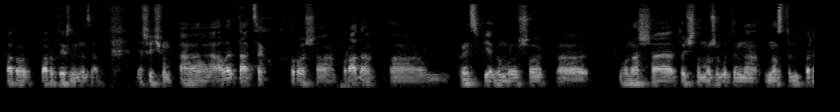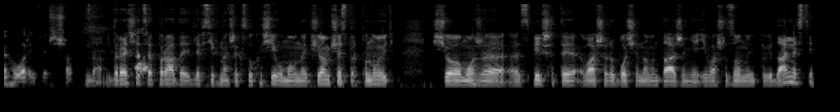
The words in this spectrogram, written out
пару пару тижнів назад? Я шучу. А, Але так, це хороша порада. А, В принципі, я думаю, що а, вона ще точно може бути на на столі переговорів, якщо Да. До речі, це порада і для всіх наших слухачів, умовно, якщо вам щось пропонують, що може е, збільшити ваше робоче навантаження і вашу зону відповідальності,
